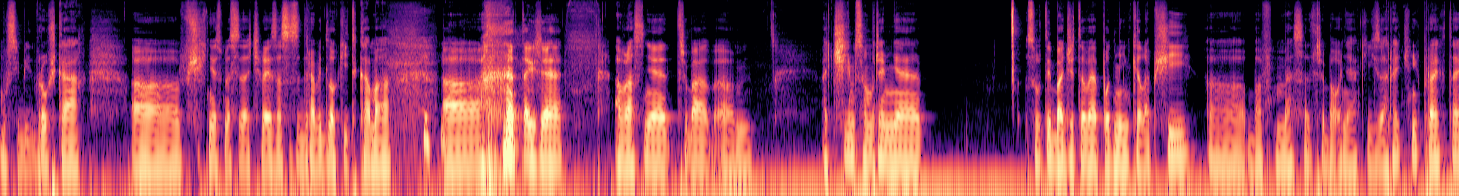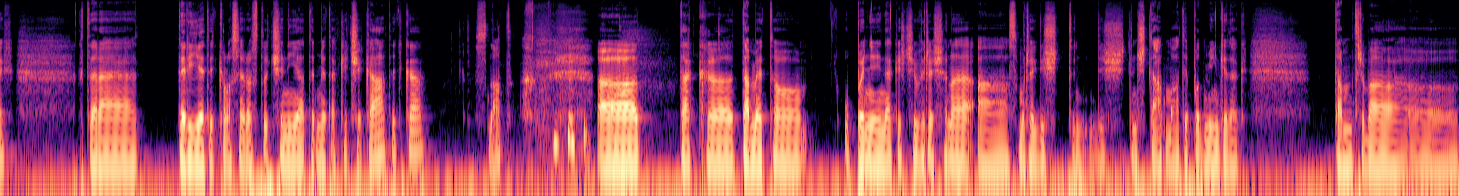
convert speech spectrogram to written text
musí být v rouškách. Uh, všichni jsme si začali zase zdravit lokýtkama. uh, takže a vlastně třeba um, a čím samozřejmě jsou ty budgetové podmínky lepší, uh, bavíme se třeba o nějakých zahraničních projektech, které, který je teď vlastně roztočený a ten mě taky čeká teďka, snad. uh, tak uh, tam je to úplně jinak ještě vyřešené a samozřejmě, když ten, když ten štáb má ty podmínky, tak tam třeba uh,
